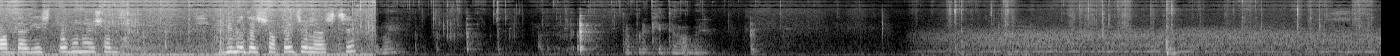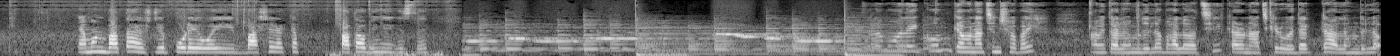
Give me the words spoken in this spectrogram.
পদ্মার ইলিশ তো মনে হয় সব বিনোদের শপে চলে আসছে। তারপরে খেতে হবে। এমন বাতাস যে পড়ে ওই বাঁশের একটা পাতাও ভেঙে গেছে। আসসালামু আলাইকুম কেমন আছেন সবাই? আমি তো আলহামদুলিল্লাহ ভালো আছি, কারণ আজকের ওয়েদারটা আলহামদুলিল্লাহ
